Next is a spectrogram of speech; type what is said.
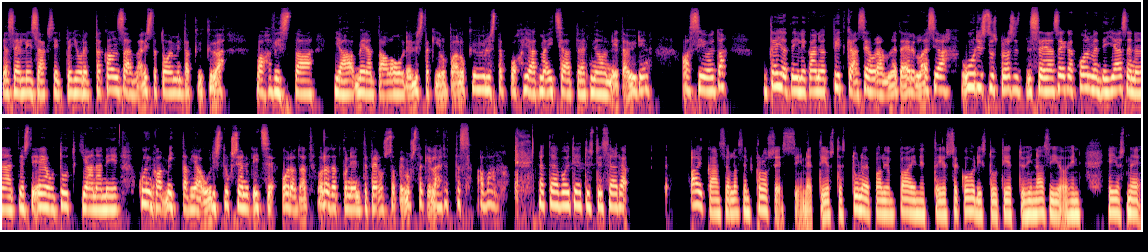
Ja sen lisäksi sitten juuri tätä kansainvälistä toimintakykyä vahvistaa ja meidän taloudellista kilpailukyvyllistä pohjaa. Että mä itse ajattelen, että ne on niitä ydinasioita. Teija Tiilikainen, olet pitkään seurannut näitä erilaisia uudistusprosesseja sekä konventin jäsenenä että tietysti EU-tutkijana, niin kuinka mittavia uudistuksia nyt itse odotat? Odotatko niin, että perussopimustakin lähdettäisiin avaamaan? No tämä voi tietysti saada aikaan sellaisen prosessin, että jos tästä tulee paljon painetta, jos se kohdistuu tiettyihin asioihin ja jos ne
